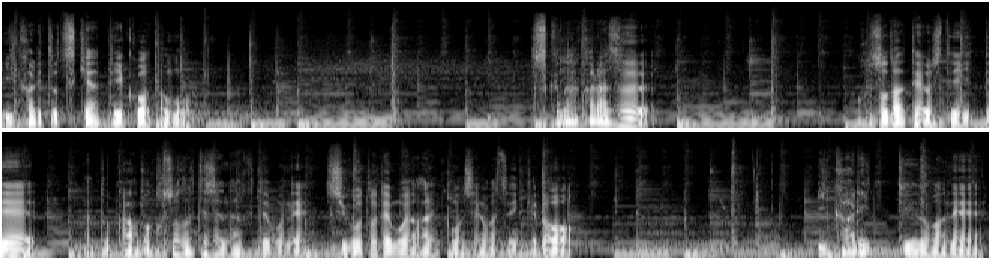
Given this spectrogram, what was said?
怒りと付き合っていこうと思う。少なからず子育てをしていてだとか、まあ、子育てじゃなくてもね仕事でもあるかもしれませんけど怒りっていうのはね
